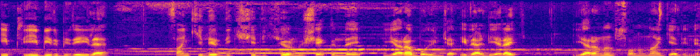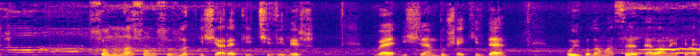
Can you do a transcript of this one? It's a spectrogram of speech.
ipliği birbiriyle sanki bir dikişi dikiyormuş şeklinde yara boyunca ilerleyerek yaranın sonuna gelinir. Sonuna sonsuzluk işareti çizilir ve işlem bu şekilde uygulaması devam edilir.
